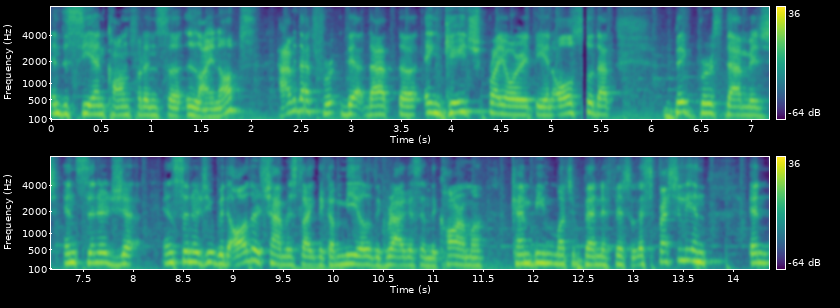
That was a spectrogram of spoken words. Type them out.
in the CN conference uh, lineups. Having that that, that uh, engaged priority and also that big burst damage in synergy in synergy with other champions like the Camille, the Gragas, and the Karma can be much beneficial, especially in in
